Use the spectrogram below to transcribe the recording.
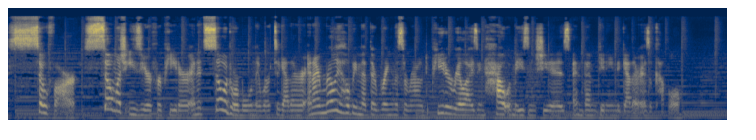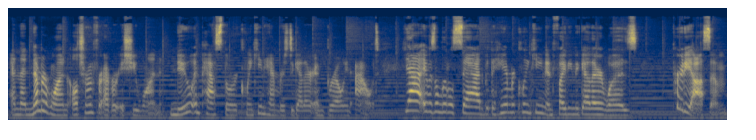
so far so much easier for Peter, and it's so adorable when they work together. And I'm really hoping that they're bringing this around to Peter realizing how amazing she is and them getting together as a couple. And then number one, Ultron Forever issue one. New and past Thor clinking hammers together and broing out. Yeah, it was a little sad, but the hammer clinking and fighting together was pretty awesome.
